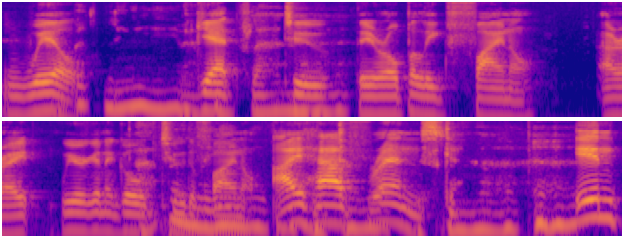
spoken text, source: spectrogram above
will get to the Europa League final. All right. We are going to go to the final. I have friends in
